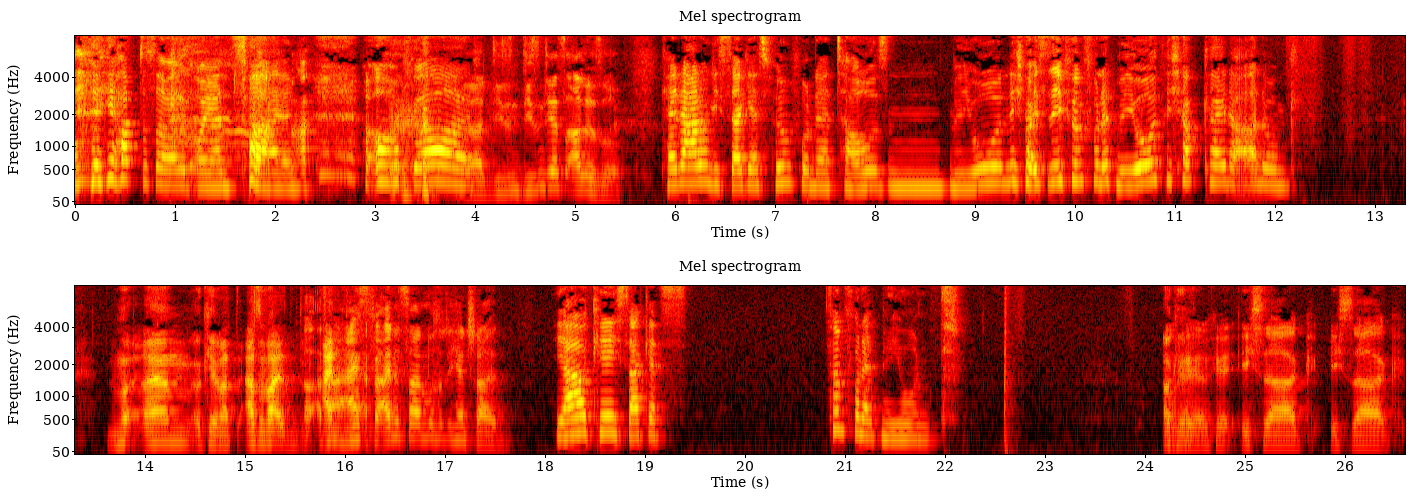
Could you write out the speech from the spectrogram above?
Ihr habt es aber mit euren Zahlen. Oh Gott. Ja, die sind, die sind jetzt alle so. Keine Ahnung, ich sage jetzt 500.000 Millionen. Ich weiß nicht, 500 Millionen. Ich habe keine Ahnung. Ähm, okay, warte, also war, Für, ein, für eine Zahl musst du dich entscheiden. Ja, okay, ich sag jetzt 500 Millionen. Okay. okay, okay. Ich sag, ich sag,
